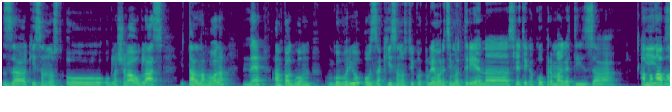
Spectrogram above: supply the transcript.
zakisanost oglaševal oglas vitalna voda? Ne, ampak bom govoril o zakisanosti kot problemu, recimo trije na svetu, kako premagati za. A, ki- pa, a, a, pa, pa, pa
